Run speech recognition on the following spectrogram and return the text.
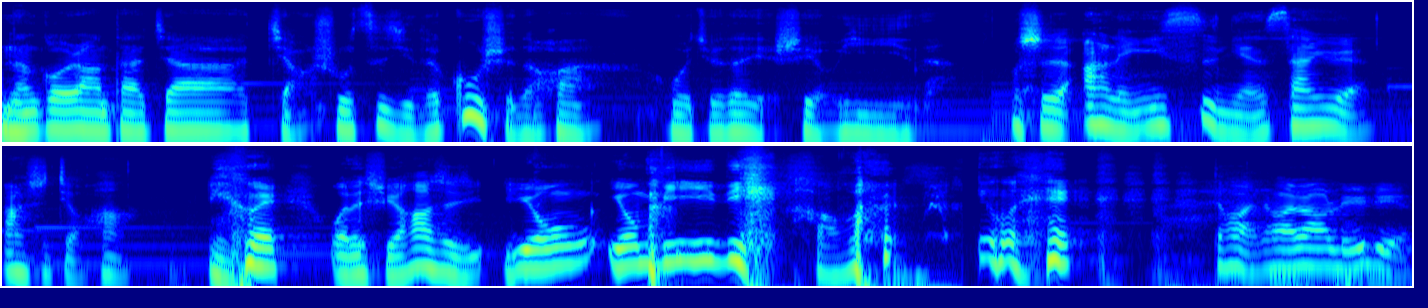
能够让大家讲述自己的故事的话，我觉得也是有意义的。我是二零一四年三月二十九号，因为我的学号是永永 BED，好吧，因为 等会儿等会儿让我捋捋，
